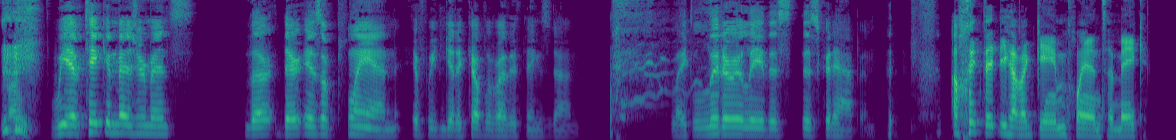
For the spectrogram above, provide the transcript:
We have taken measurements. There there is a plan if we can get a couple of other things done. like literally this this could happen. I like that you have a game plan to make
